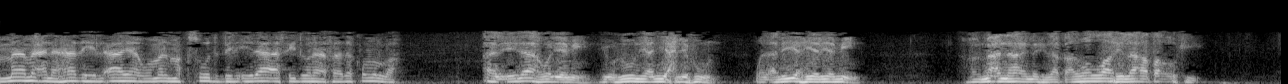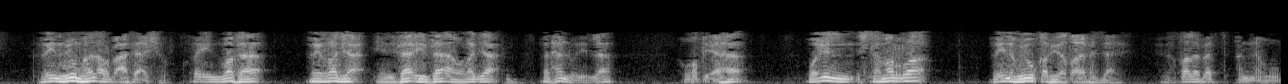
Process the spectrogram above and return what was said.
ما معنى هذه الآية وما المقصود بالإله أفيدنا أفادكم الله. الإله هو اليمين يؤلون يعني يحلفون والآلية هي اليمين. فالمعنى انه إذا قال والله لا أطأك. فانه يمهل اربعه اشهر فإن وفى فإن رجع يعني فإن فاء ورجع فالحمد لله وطئها وإن استمر فإنه يوقف إذا طلبت ذلك. إذا طلبت أنه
